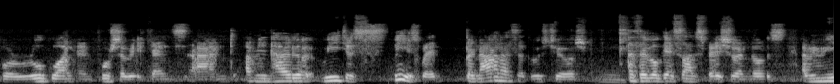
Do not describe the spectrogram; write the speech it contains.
for Rogue One and Force Awakens, and I mean how we just we just went bananas at those trailers. Mm. I think we'll get something special in those. I mean, we,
